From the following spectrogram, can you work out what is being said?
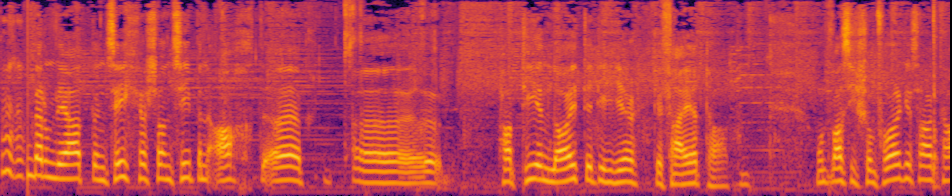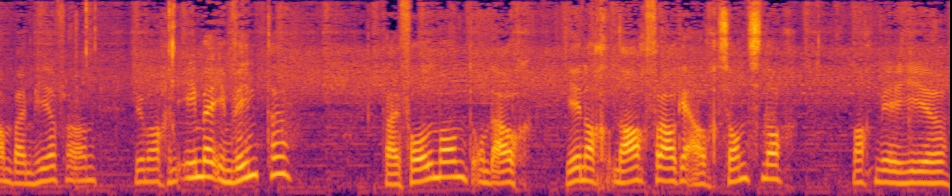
Wir hatten sicher schon sieben, acht äh, äh, Partien Leute, die hier gefeiert haben. Und was ich schon vorher gesagt habe beim Herfahren, wir machen immer im Winter bei Vollmond und auch je nach Nachfrage auch sonst noch, machen wir hier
